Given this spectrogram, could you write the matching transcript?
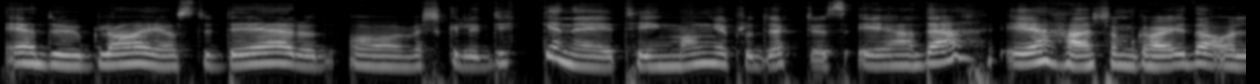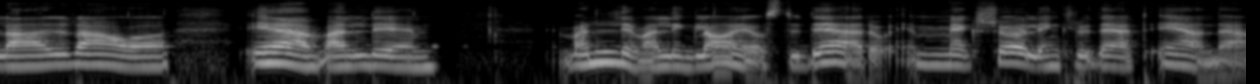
er du glad i å studere og, og, virkelig dykke ned i ting. Mange projectors er det. Er her som guider og lærere og er veldig, veldig, veldig glad i å studere. Og meg sjøl inkludert er det.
